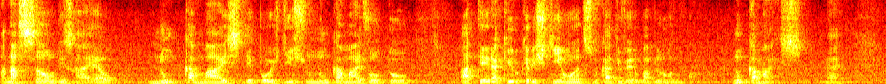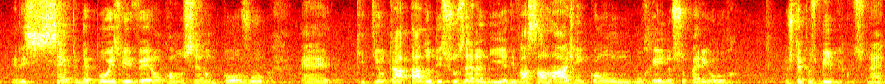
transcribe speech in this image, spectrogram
a nação de Israel nunca mais, depois disso, nunca mais voltou a ter aquilo que eles tinham antes do cativeiro babilônico. Nunca mais. Né? Eles sempre depois viveram como sendo um povo é, que tinham tratado de suzerania, de vassalagem com o reino superior. Nos tempos bíblicos, né?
